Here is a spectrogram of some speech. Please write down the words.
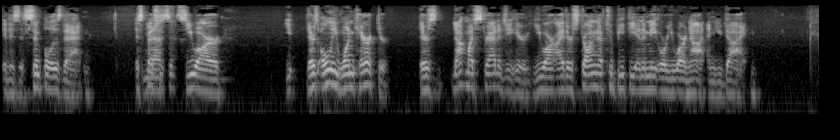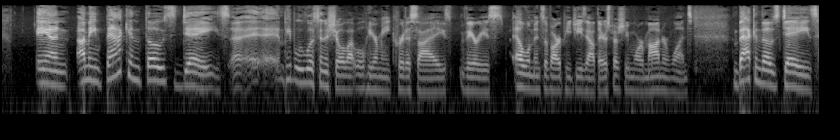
It is as simple as that. Especially yes. since you are, you, there's only one character. There's not much strategy here. You are either strong enough to beat the enemy or you are not, and you die. And I mean, back in those days, uh, people who listen to the show a lot will hear me criticize various elements of RPGs out there, especially more modern ones back in those days,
